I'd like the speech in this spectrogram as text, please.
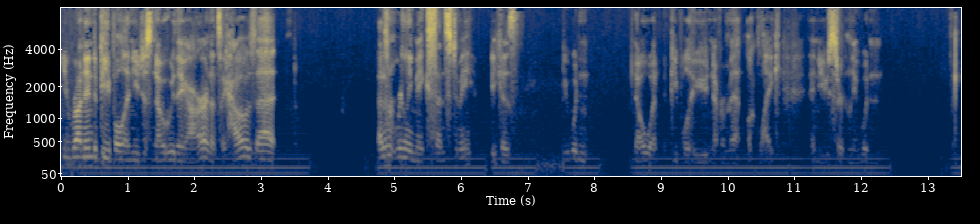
you run into people and you just know who they are, and it's like how is that? That doesn't really make sense to me because you wouldn't know what people who you'd never met look like, and you certainly wouldn't. Like,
